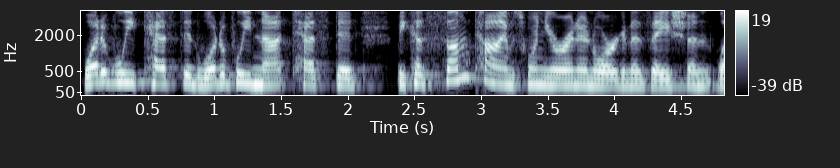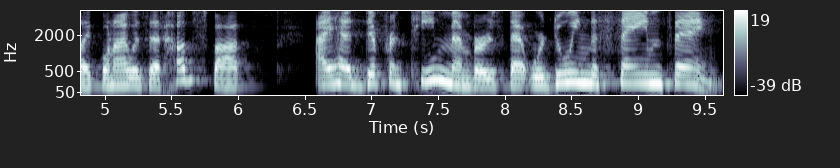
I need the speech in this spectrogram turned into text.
what have we tested? What have we not tested? Because sometimes when you're in an organization, like when I was at HubSpot, I had different team members that were doing the same thing.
